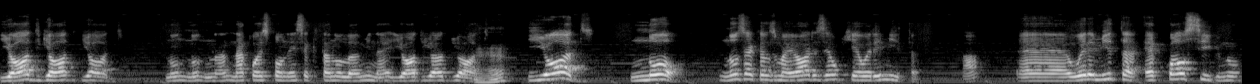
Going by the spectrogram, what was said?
iod, iod, iod. No, no, na, na, correspondência que está no lame, né? Iod, iod, iod. Uhum. Iod, no, nos arcanos maiores, é o que? É o eremita. Tá? É, o eremita é qual signo?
